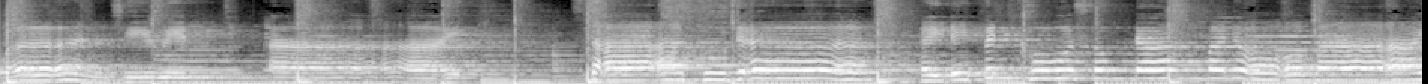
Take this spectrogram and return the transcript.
เปิ้นชีวิตอาย สาธุเด้อให้ได้เป็นคู่สมดังมโนหมาย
